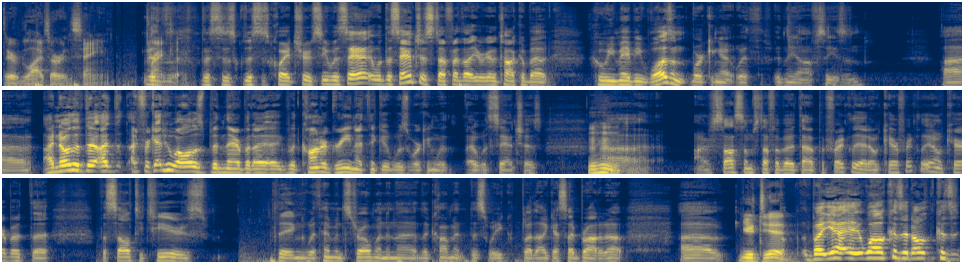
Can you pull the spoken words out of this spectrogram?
their lives are insane. Frankly, this is this is quite true. See, with San- with the Sanchez stuff, I thought you were going to talk about who he maybe wasn't working out with in the off season. Uh, I know that the, I, I forget who all has been there, but I but Conner Greene, I think it was working with out with Sanchez. Mm-hmm. Uh, I saw some stuff about that, but frankly, I don't care. Frankly, I don't care about the the salty tears thing with him and Stroman in the the comment this week. But I guess I brought it up. Uh, you did, but yeah, it, well, because it all because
